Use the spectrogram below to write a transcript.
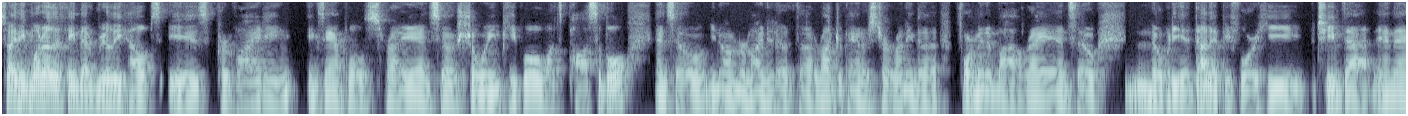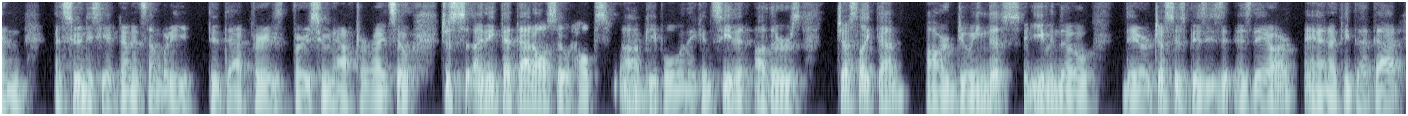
So I think one other thing that really helps is providing examples, right? And so showing people what's possible. And so, you know, I'm reminded of uh, Roger Bannister running the four minute mile, right? And so nobody had done it before he achieved that. And then as soon as he had done it, somebody did that very, very soon after, right? So just, I think that that also helps uh, mm-hmm. people when they can see that others just like them are doing this, even though they are just as busy as, as they are. And I think that that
